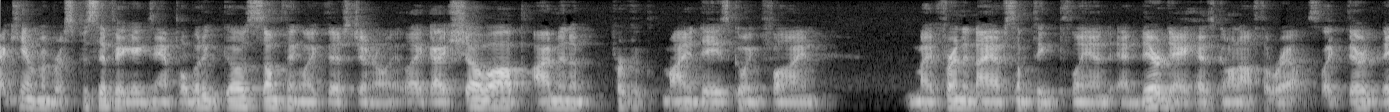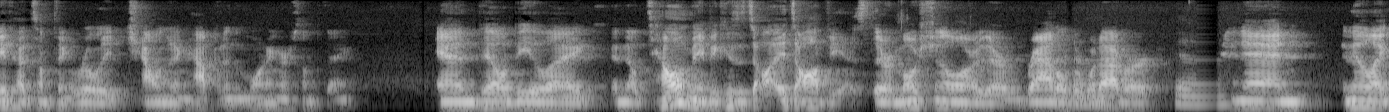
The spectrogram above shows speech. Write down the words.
I can't remember a specific example, but it goes something like this generally. Like I show up, I'm in a perfect, my day's going fine. My friend and I have something planned and their day has gone off the rails. Like they're, they've had something really challenging happen in the morning or something. And they'll be like, and they'll tell me because it's, it's obvious they're emotional or they're rattled or whatever. Yeah. And then, and they're like,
